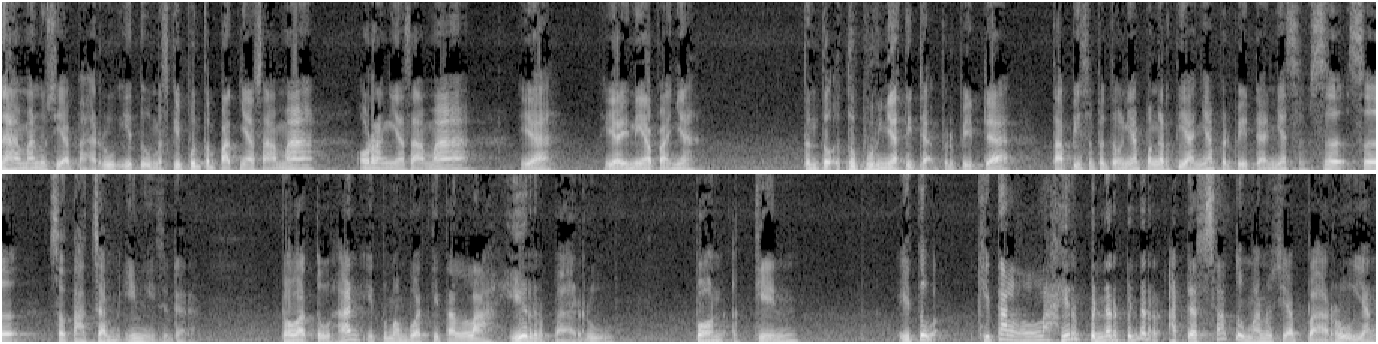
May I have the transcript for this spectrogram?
Nah, manusia baru itu meskipun tempatnya sama, orangnya sama, ya, ya ini apanya, bentuk tubuhnya tidak berbeda, tapi sebetulnya pengertiannya berbedanya se, se, setajam ini, saudara bahwa Tuhan itu membuat kita lahir baru, born again, itu kita lahir benar-benar ada satu manusia baru yang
